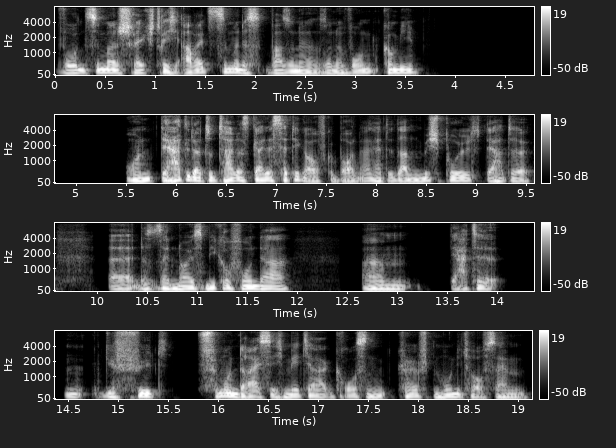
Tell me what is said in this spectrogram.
Wohnzimmer, Schrägstrich Arbeitszimmer, das war so eine, so eine Wohnkombi. Und der hatte da total das geile Setting aufgebaut. Er hatte da ein Mischpult, der hatte äh, das, sein neues Mikrofon da. Ähm, der hatte gefühlt 35 Meter großen curved Monitor auf seinem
